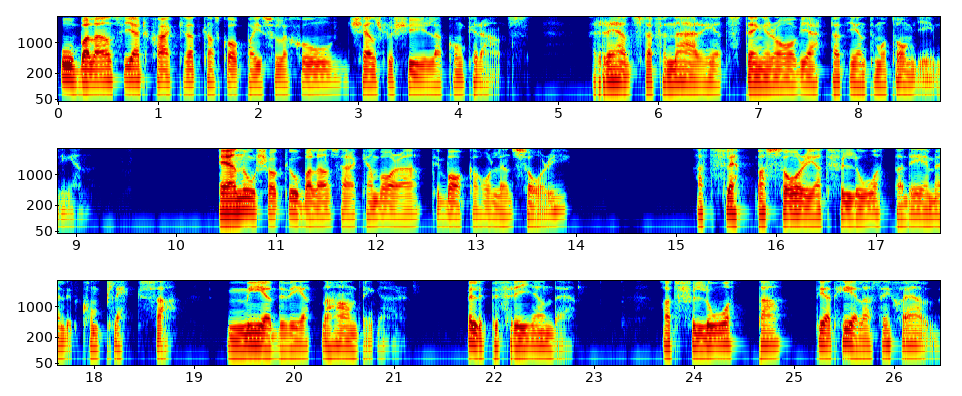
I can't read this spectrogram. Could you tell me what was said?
Obalans i hjärtchakrat kan skapa isolation, känslokyla, konkurrens. Rädsla för närhet stänger av hjärtat gentemot omgivningen. En orsak till obalans här kan vara tillbakahållen sorg. Att släppa sorg, att förlåta, det är väldigt komplexa, medvetna handlingar. Väldigt befriande. Att förlåta, det är att hela sig själv.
